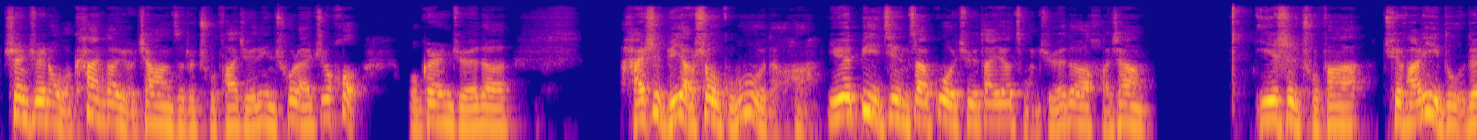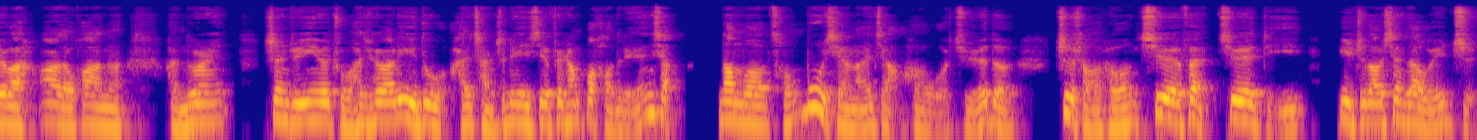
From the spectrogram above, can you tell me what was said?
甚至呢，我看到有这样子的处罚决定出来之后，我个人觉得还是比较受鼓舞的哈。因为毕竟在过去，大家总觉得好像一是处罚缺乏力度，对吧？二的话呢，很多人甚至因为处罚缺乏力度，还产生了一些非常不好的联想。那么从目前来讲哈，我觉得至少从七月份七月底一直到现在为止，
